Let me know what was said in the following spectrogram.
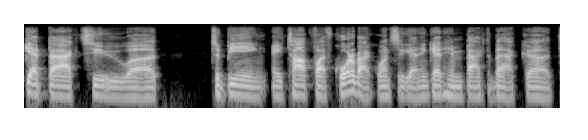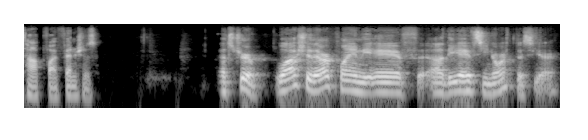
get back to uh, to being a top five quarterback once again and get him back to back top five finishes. That's true. Well, actually, they are playing the AF uh, the AFC North this year,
